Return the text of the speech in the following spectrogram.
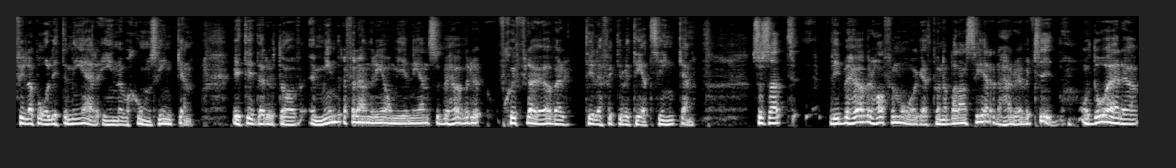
fylla på lite mer i innovationshinken. I tider av mindre förändring i omgivningen så behöver du skyffla över till effektivitetshinken. Så, så att vi behöver ha förmåga att kunna balansera det här över tid. Och då är det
